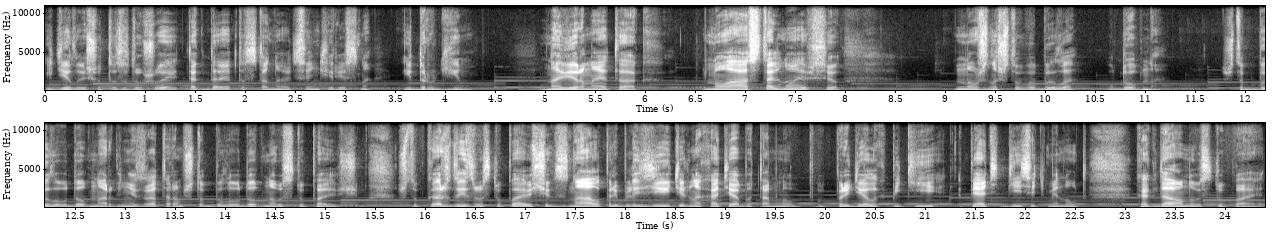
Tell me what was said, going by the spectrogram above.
и делаешь это с душой, тогда это становится интересно и другим. Наверное, так. Ну а остальное все нужно, чтобы было удобно чтобы было удобно организаторам, чтобы было удобно выступающим, чтобы каждый из выступающих знал приблизительно хотя бы там, ну, в пределах 5-10 минут, когда он выступает.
